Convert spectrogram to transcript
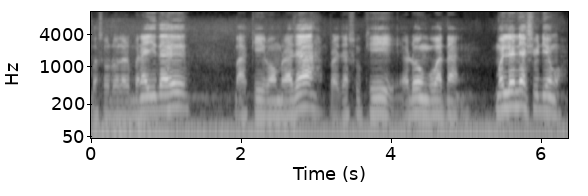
બસો ડોલર બનાવી દીધા છે. બાકી રોમ રાજા પ્રજા સુખી અડો ઊંઘવા તાન મળીએ નેક્સ્ટ વિડીયોમાં.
